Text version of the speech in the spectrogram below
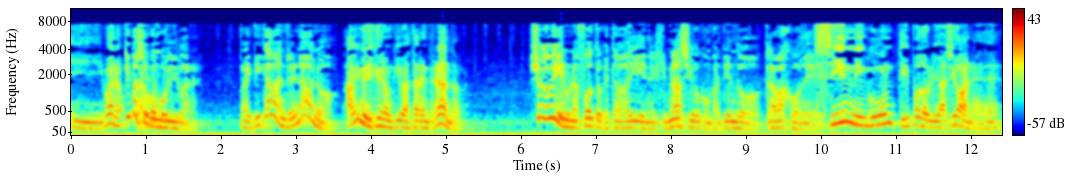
y bueno. ¿Qué pasó con Bolívar? ¿Practicaba, entrenaba o no? A mí me dijeron que iba a estar entrenando. Yo lo vi en una foto que estaba ahí en el gimnasio compartiendo trabajo de... Sin ningún tipo de obligaciones. ¿eh?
